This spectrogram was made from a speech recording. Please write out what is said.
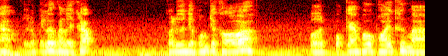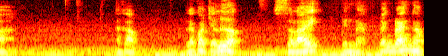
อ้าวเดี๋ยวเราไปเริ่มกันเลยครับก่อนอื่นเดี๋ยวผมจะขอเปิดโปรแกรม PowerPoint ขึ้นมานะครับ แล้วก็จะเลือก สไลด์เป็นแบบแบงค์ๆครับ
